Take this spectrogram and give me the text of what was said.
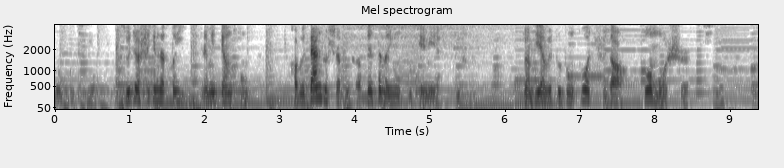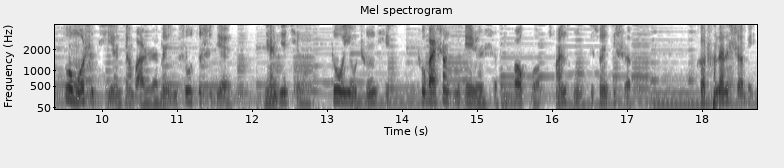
用户体验。随着时间的推移，人们将从考虑单个设备和分散的用户界面技术，转变为注重多渠道、多模式体验。多模式体验将把人们与数字世界连接起来。周围有成千、成百上千的边缘设备，包括传统计算机设备、可穿戴的设备、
